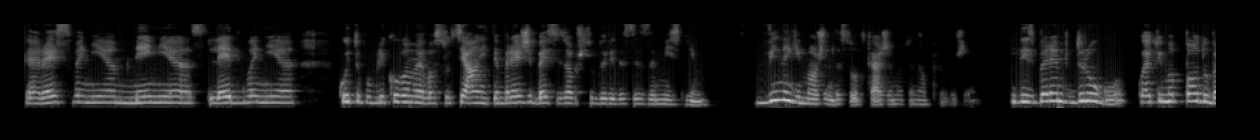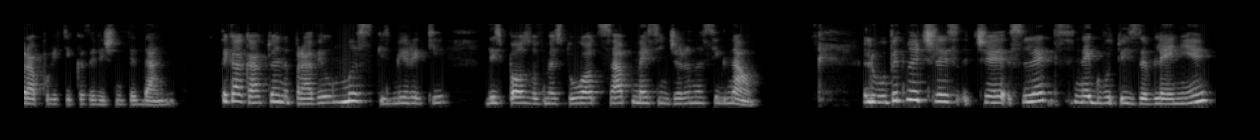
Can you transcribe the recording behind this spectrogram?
харесвания, мнения, следвания, които публикуваме в социалните мрежи, без изобщо дори да се замислим. Винаги можем да се откажем от едно приложение и да изберем друго, което има по-добра политика за личните данни. Така както е направил Мъск, избирайки да използва вместо WhatsApp месенджера на сигнал. Любопитно е, че, че след неговото изявление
